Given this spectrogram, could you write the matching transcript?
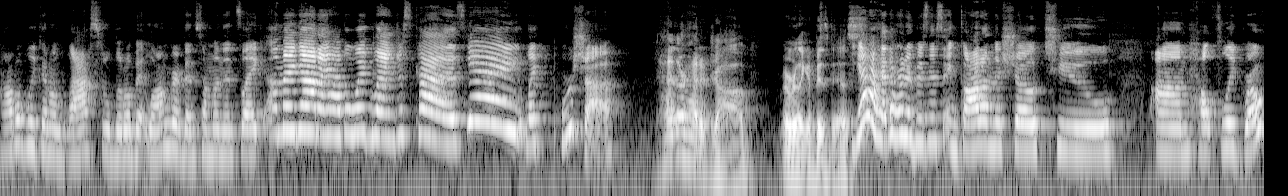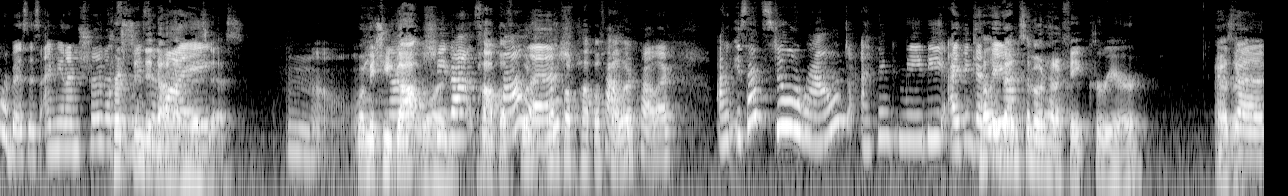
probably going to last a little bit longer than someone that's like, oh my god, I have a wig line just cause, yay! Like Portia. Heather had a job or like a business. Yeah, Heather had a business and got on the show to um, helpfully grow her business. I mean, I'm sure that's Kristen the reason did not why. have a business. No. I mean, she No, got one. She got some Pop of- polish. what- it called? Pop color? color. I, is that still around? I think maybe. I think that Kelly they Ben Simone had a fake career as a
